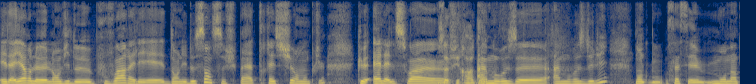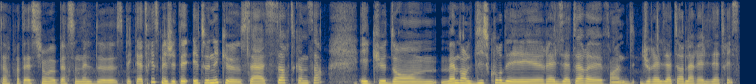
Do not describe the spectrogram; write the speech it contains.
Et d'ailleurs, l'envie de pouvoir, elle est dans les deux sens. Je suis pas très sûre non plus que elle, elle soit amoureuse amoureuse de lui. Donc bon, ça, c'est mon interprétation personnelle de spectatrice, mais j'étais étonnée que ça sorte comme ça et que dans même dans le discours des réalisateurs, euh, enfin du réalisateur de la réalisatrice,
